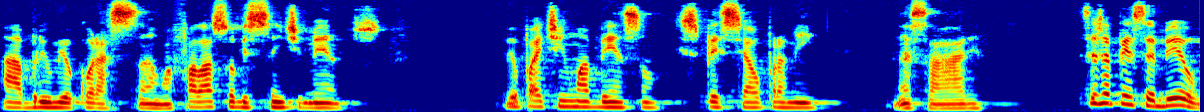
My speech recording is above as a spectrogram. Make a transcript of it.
a abrir o meu coração, a falar sobre sentimentos. Meu pai tinha uma bênção especial para mim nessa área. Você já percebeu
